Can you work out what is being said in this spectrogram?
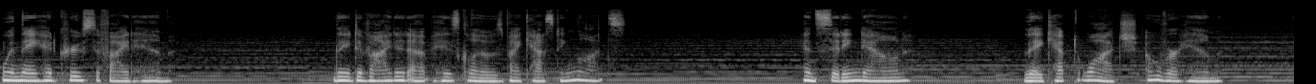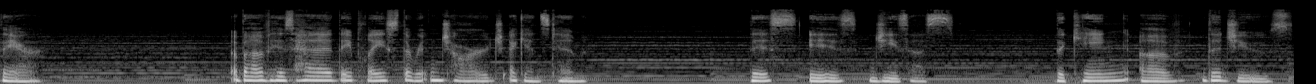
When they had crucified him, they divided up his clothes by casting lots. And sitting down, they kept watch over him there. Above his head, they placed the written charge against him This is Jesus the King of the Jews.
